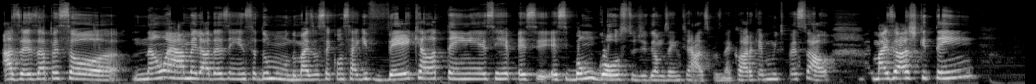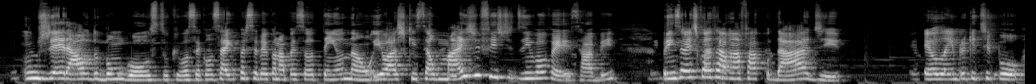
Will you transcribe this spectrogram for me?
Às vezes a pessoa não é a melhor desenhista do mundo, mas você consegue ver que ela tem esse, esse, esse bom gosto, digamos, entre aspas, né? Claro que é muito pessoal. Mas eu acho que tem um geral do bom gosto, que você consegue perceber quando a pessoa tem ou não. E eu acho que isso é o mais difícil de desenvolver, sabe? Principalmente quando eu tava na faculdade, eu lembro que, tipo,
